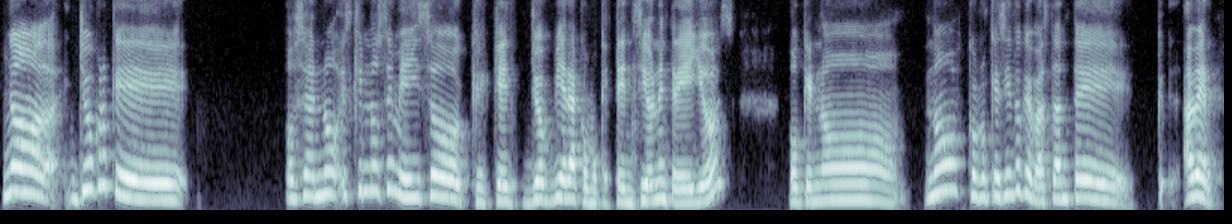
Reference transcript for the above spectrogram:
no, yo creo que, o sea, no, es que no se me hizo que, que yo viera como que tensión entre ellos. o que no, no, como que siento que bastante, a ver,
